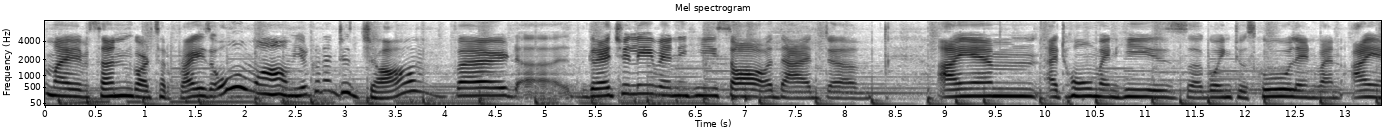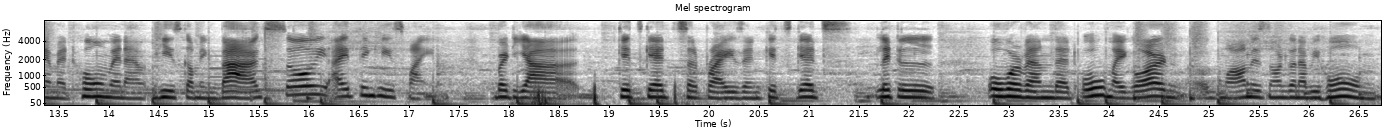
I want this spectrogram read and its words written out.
My son got surprised. Oh, mom, you're gonna do job. But uh, gradually, when he saw that um, I am at home and he is uh, going to school, and when I am at home and I, he's coming back, so I think he's fine. But yeah, kids get surprised and kids gets little overwhelmed that oh my god mom is not gonna be home.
